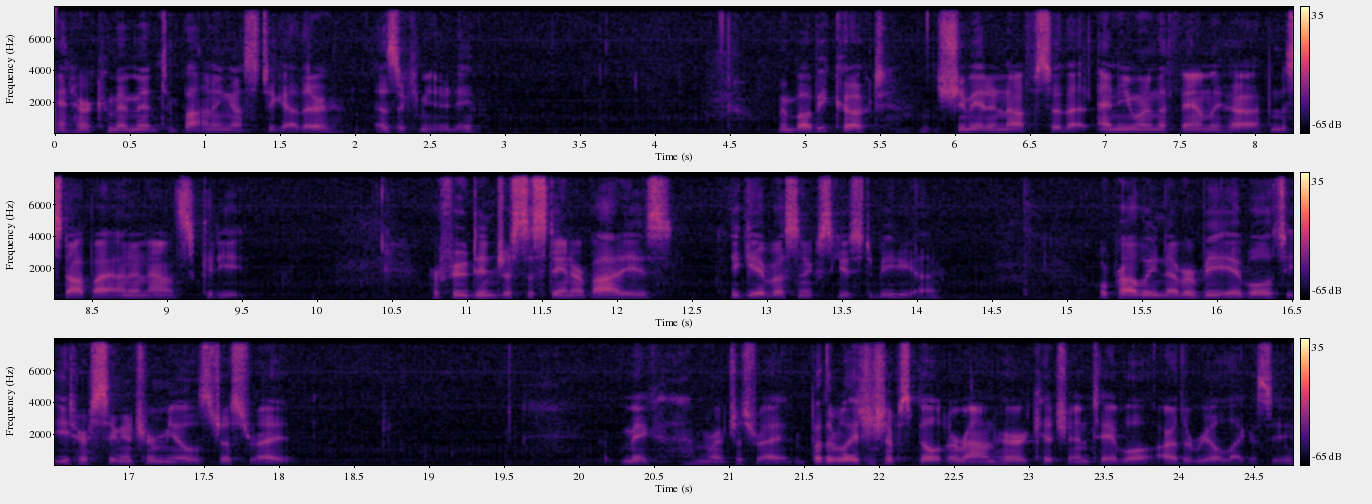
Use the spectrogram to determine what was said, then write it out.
and her commitment to bonding us together as a community. When Bubby cooked, she made enough so that anyone in the family who happened to stop by unannounced could eat. Her food didn't just sustain our bodies, it gave us an excuse to be together. We'll probably never be able to eat her signature meals just right. Make them right just right. But the relationships built around her kitchen table are the real legacy.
